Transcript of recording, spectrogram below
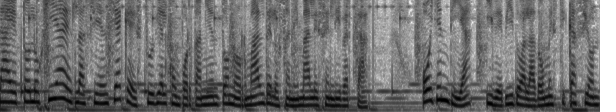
La etología es la ciencia que estudia el comportamiento normal de los animales en libertad. Hoy en día, y debido a la domesticación,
